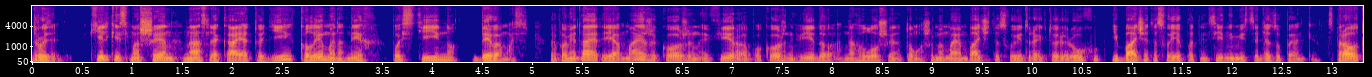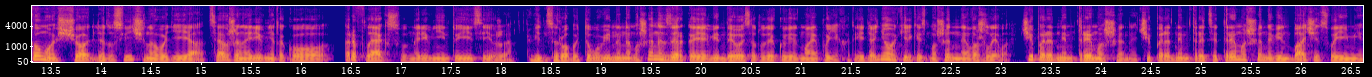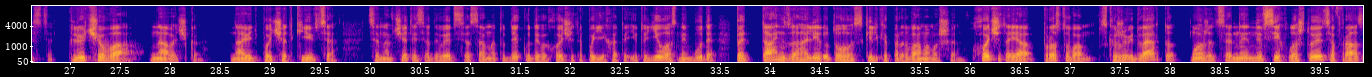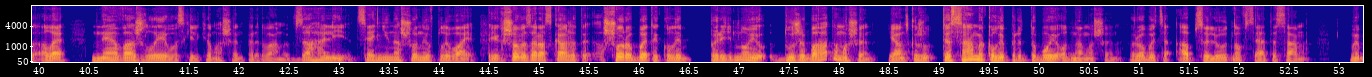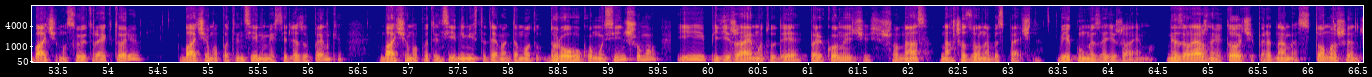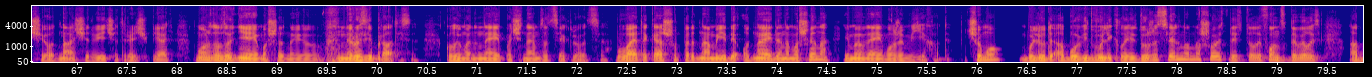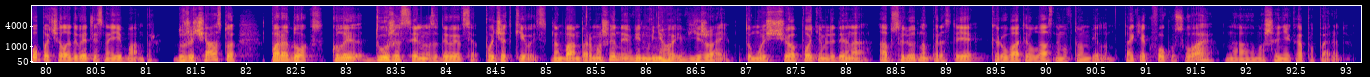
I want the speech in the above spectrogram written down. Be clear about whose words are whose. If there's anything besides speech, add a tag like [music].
Speaker 1: Друзі, кількість машин нас лякає тоді, коли ми на них постійно дивимось. Ви пам'ятаєте, я майже кожен ефір або кожне відео наголошую на тому, що ми маємо бачити свою траєкторію руху і бачити своє потенційне місце для зупинки. Справа в тому, що для досвідченого водія це вже на рівні такого рефлексу, на рівні інтуїції вже він це робить. Тому він не на машини зиркає, він дивиться туди, куди він має поїхати. І для нього кількість машин не важлива. Чи перед ним три машини, чи перед ним 33 машини, він бачить своє місце. Ключова навичка навіть початківця це навчитися дивитися саме туди, куди ви хочете поїхати. І тоді у вас не буде питань взагалі до того, скільки перед вами машин. Хочете, я просто вам скажу відверто, може, це не, не всіх влаштує ця фраза, але не важливо, скільки машин перед вами. Взагалі, це ні на що не впливає. Якщо ви зараз скажете, що робити, коли переді мною дуже багато машин, я вам скажу те саме, коли перед тобою одна машина. Робиться абсолютно все те саме. Ми бачимо свою траєкторію, бачимо потенційне місце для зупинки, бачимо потенційне місце, де ми дамо дорогу комусь іншому, і під'їжджаємо туди, переконуючись, що в нас наша зона безпечна, в яку ми заїжджаємо. Незалежно від того, чи перед нами 100 машин, чи одна, чи дві, чи три, чи п'ять. Можна з однією машиною [laughs] не розібратися, коли ми на неї починаємо зациклюватися. Буває таке, що перед нами їде одна єдина машина, і ми в неї можемо в'їхати. Чому? Бо люди або відволіклись дуже сильно на щось, десь телефон задивились, або почали дивитись на її бампер. Дуже часто парадокс, коли дуже сильно задивився початківець на бампер машини, він в нього і в'їжджає, тому що потім людина абсолютно перестає керувати власним автомобілем, так як фокус уваги на машині, яка попереду.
